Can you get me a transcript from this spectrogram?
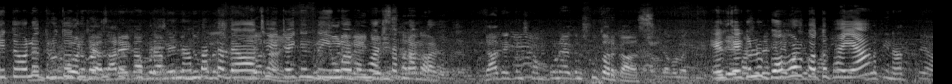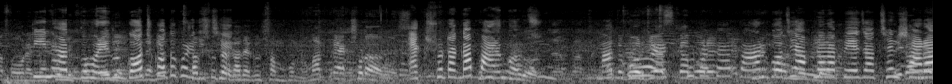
নিতে হলে দ্রুত যোগাযোগ যে নাম্বারটা দেওয়া আছে এটাই কিন্তু ইমো এবং হোয়াটসঅ্যাপ নাম্বার যা দেখুন সম্পূর্ণ একদম সুতার কাজ। এগুলোর বহর কত ভাইয়া? তিন হাত বহর তিন হাত বহর। এগুলো গজ কত করে দিচ্ছে? সুতার কাজ একদম সম্পূর্ণ মাত্র একশো টাকা গজ। একশো টাকা পার গজ। মাত্র gorgeous একশো কাপড়ে টাকা পার গজে আপনারা পেয়ে যাচ্ছেন সারা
